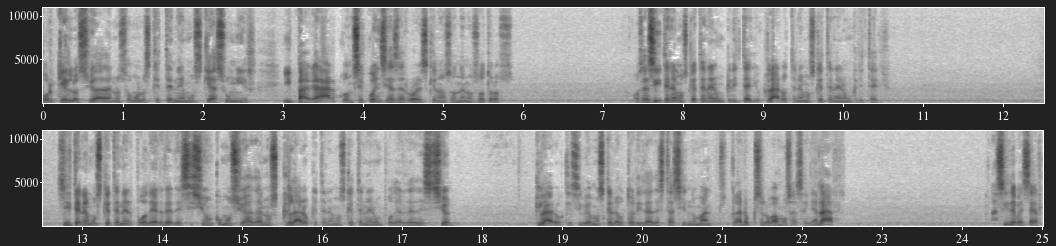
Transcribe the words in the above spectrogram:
¿Por qué los ciudadanos somos los que tenemos que asumir y pagar consecuencias de errores que no son de nosotros? O sea, sí tenemos que tener un criterio, claro, tenemos que tener un criterio. Sí tenemos que tener poder de decisión como ciudadanos, claro que tenemos que tener un poder de decisión. Claro que si vemos que la autoridad está haciendo mal, pues claro que se lo vamos a señalar. Así debe ser.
